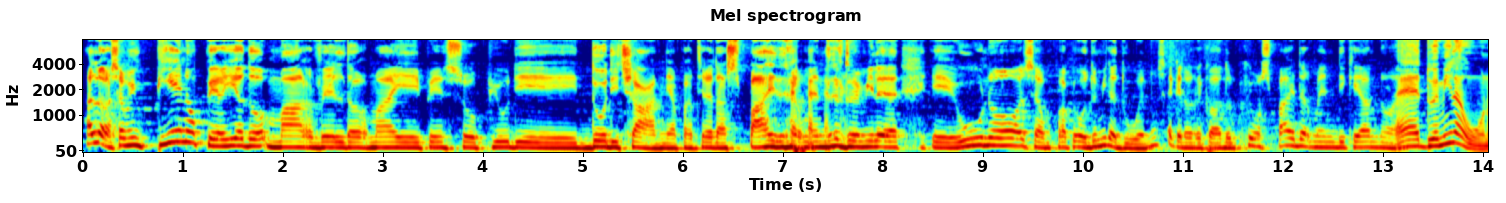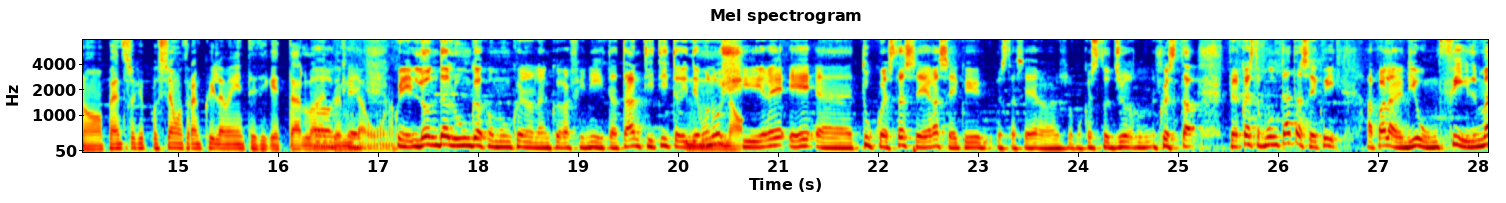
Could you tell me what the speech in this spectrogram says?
Allora, siamo in pieno periodo Marvel da ormai penso più di 12 anni, a partire da Spider-Man del 2001, siamo proprio o 2002, non sai che non ricordo, il primo Spider-Man di che anno è? È 2001, penso che possiamo tranquillamente etichettarlo nel okay. 2001. Quindi l'onda lunga comunque non è ancora finita, tanti titoli devono mm, no. uscire e eh, tu questa sera sei qui questa sera, insomma, questo giorno, questa, per questa puntata sei qui a parlare di un film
